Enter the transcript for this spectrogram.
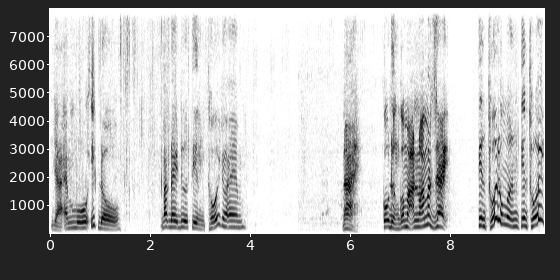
Dạ em mua ít đồ bác đây đưa tiền thối cho em. Này, cô đừng có mà nói mất dạy. Tiền thối đâu mà, tiền thối.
